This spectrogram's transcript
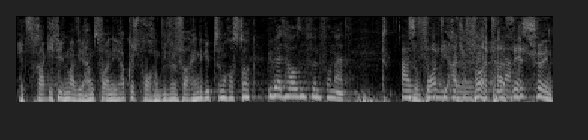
Jetzt frage ich dich mal, wir haben es vorhin nicht abgesprochen. Wie viele Vereine gibt es in Rostock? Über 1500. Also Sofort die Antwort, da, ja. sehr schön.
